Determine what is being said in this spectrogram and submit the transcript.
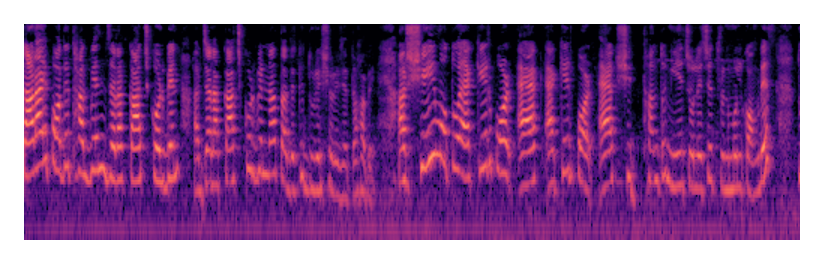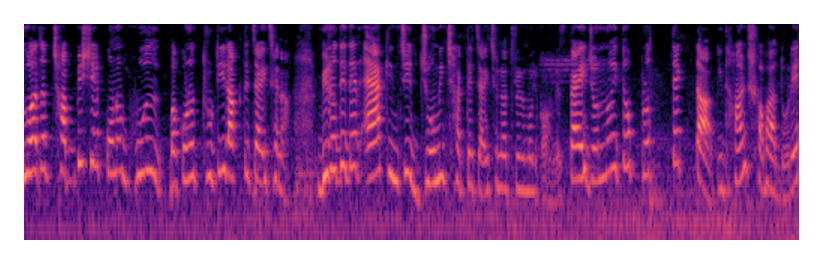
তারাই পদে থাকবেন, যারা কাজ করবেন, আর যারা কাজ করবেন না, তাদেরকে দূরে সরে যেতে হবে। আর সেই মতো একের পর এক, একের পর এক সিদ্ধান্ত নিয়ে চলেছে তৃণমূল কংগ্রেস। দু হাজার ছাব্বিশে কোনো ভুল বা কোনো ত্রুটি রাখতে চাইছে না। বিরোধীদের এক ইঞ্চি জমি ছাড়তে চাইছে না তৃণমূল কংগ্রেস। তাই জন্যই তো প্রত্যেকটা বিধানসভা ধরে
